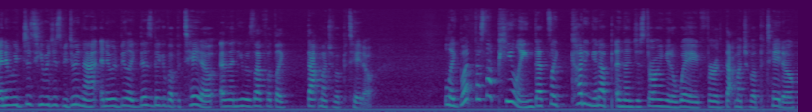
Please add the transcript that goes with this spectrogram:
and it would just he would just be doing that and it would be like this big of a potato and then he was left with like that much of a potato. Like what? That's not peeling. That's like cutting it up and then just throwing it away for that much of a potato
